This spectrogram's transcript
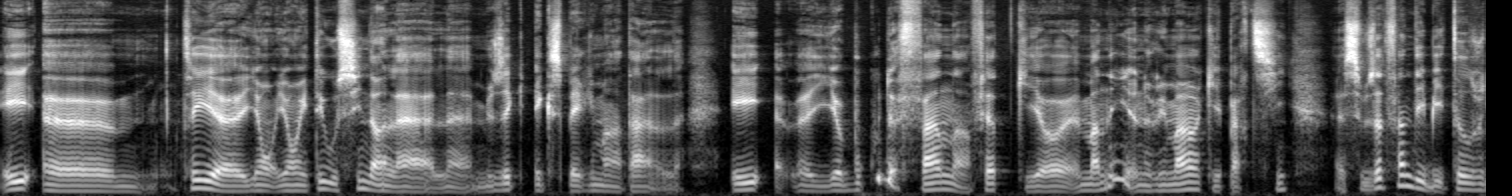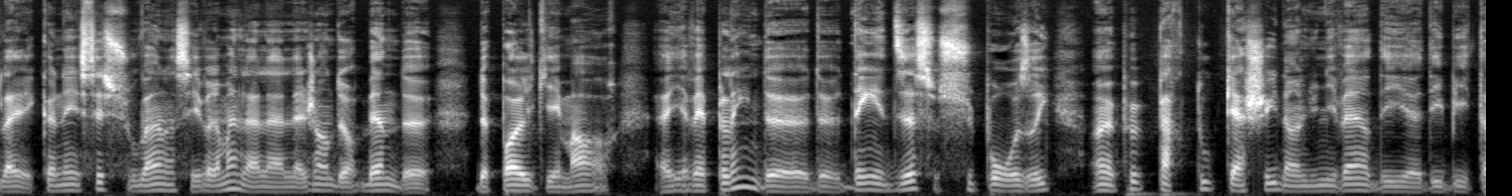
Et euh, euh, ils, ont, été aussi dans la, musique expérimentale. Et euh, il y a beaucoup de fans, en fait, qui a. À un moment donné, il y a une rumeur qui est partie. Euh, si vous êtes fan des Beatles, vous la connaissez souvent. C'est vraiment la, légende urbaine de, de Paul qui est mort. Il y avait plein de, de- d'indices supposés un peu partout cachés dans l'univers des, des Beatles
